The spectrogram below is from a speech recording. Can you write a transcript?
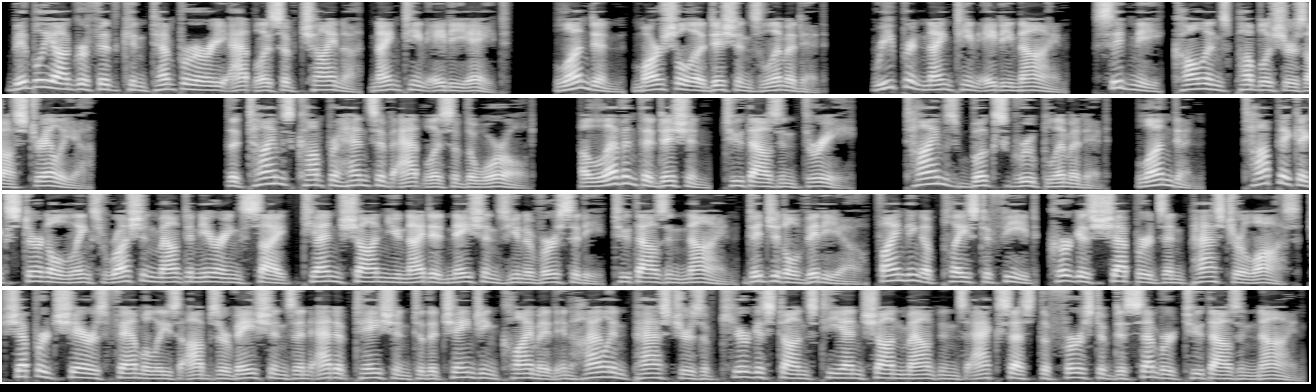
Bibliography Contemporary Atlas of China, 1988. London, Marshall Editions Limited. Reprint 1989. Sydney, Collins Publishers Australia. The Times Comprehensive Atlas of the World. 11th edition, 2003. Times Books Group Limited. London. Topic external links Russian mountaineering site Tian Shan United Nations University 2009 digital video Finding a Place to Feed, Kyrgyz Shepherds and Pasture Loss, Shepherd Shares Families Observations and Adaptation to the Changing Climate in Highland Pastures of Kyrgyzstan's Tian Shan Mountains accessed 1 December 2009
